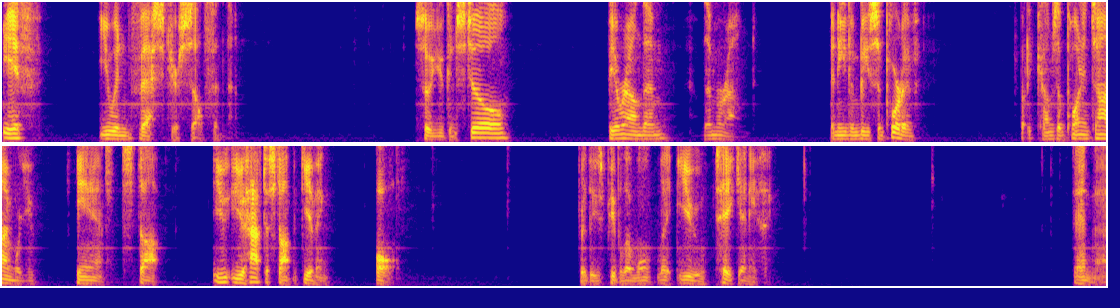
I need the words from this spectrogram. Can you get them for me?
If you invest yourself in them so you can still be around them, have them around, and even be supportive. But it comes a point in time where you can't stop. You you have to stop giving all for these people that won't let you take anything. And uh,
